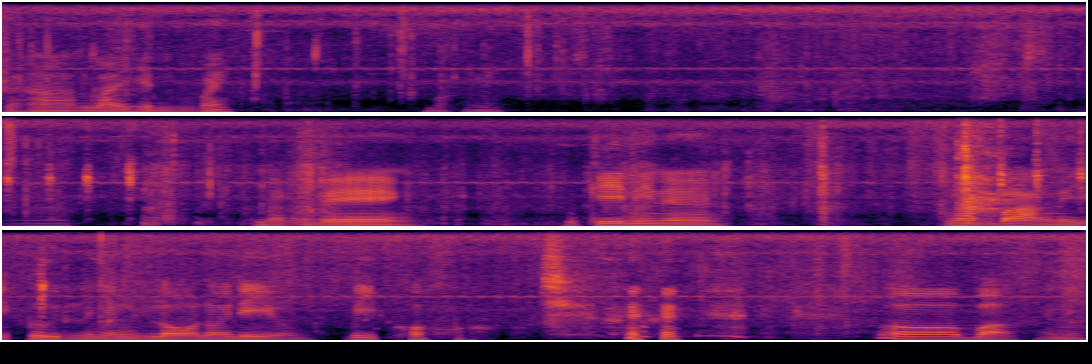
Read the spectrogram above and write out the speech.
จะหาไล่เห็นไหมบักนี่บักแดงเมื่อกี้นี่นะงับบ้างนี่กลืนแล้วยังล้อน้อยเดียวบีบคอโอ้บักอันนี้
